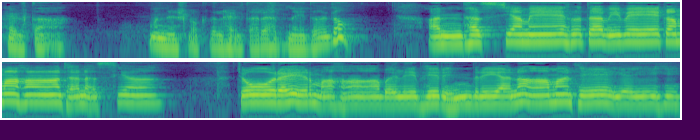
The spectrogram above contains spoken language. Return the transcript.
ಹೇಳ್ತಾ ಮುಂದಿನ ಶ್ಲೋಕದಲ್ಲಿ ಹೇಳ್ತಾರೆ ಹದಿನೈದು ಇದು. ಅಂಧಸ್ಯ ಮೇ ಹೃತ ವಿವೇಕ ಮಹಾಧನಸ್ಯ ಚೋರೈರ್ಮಹಾಬಲಿಭಿರಿಂದ್ರಿಯ ನಾಮಧೇಯೈ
